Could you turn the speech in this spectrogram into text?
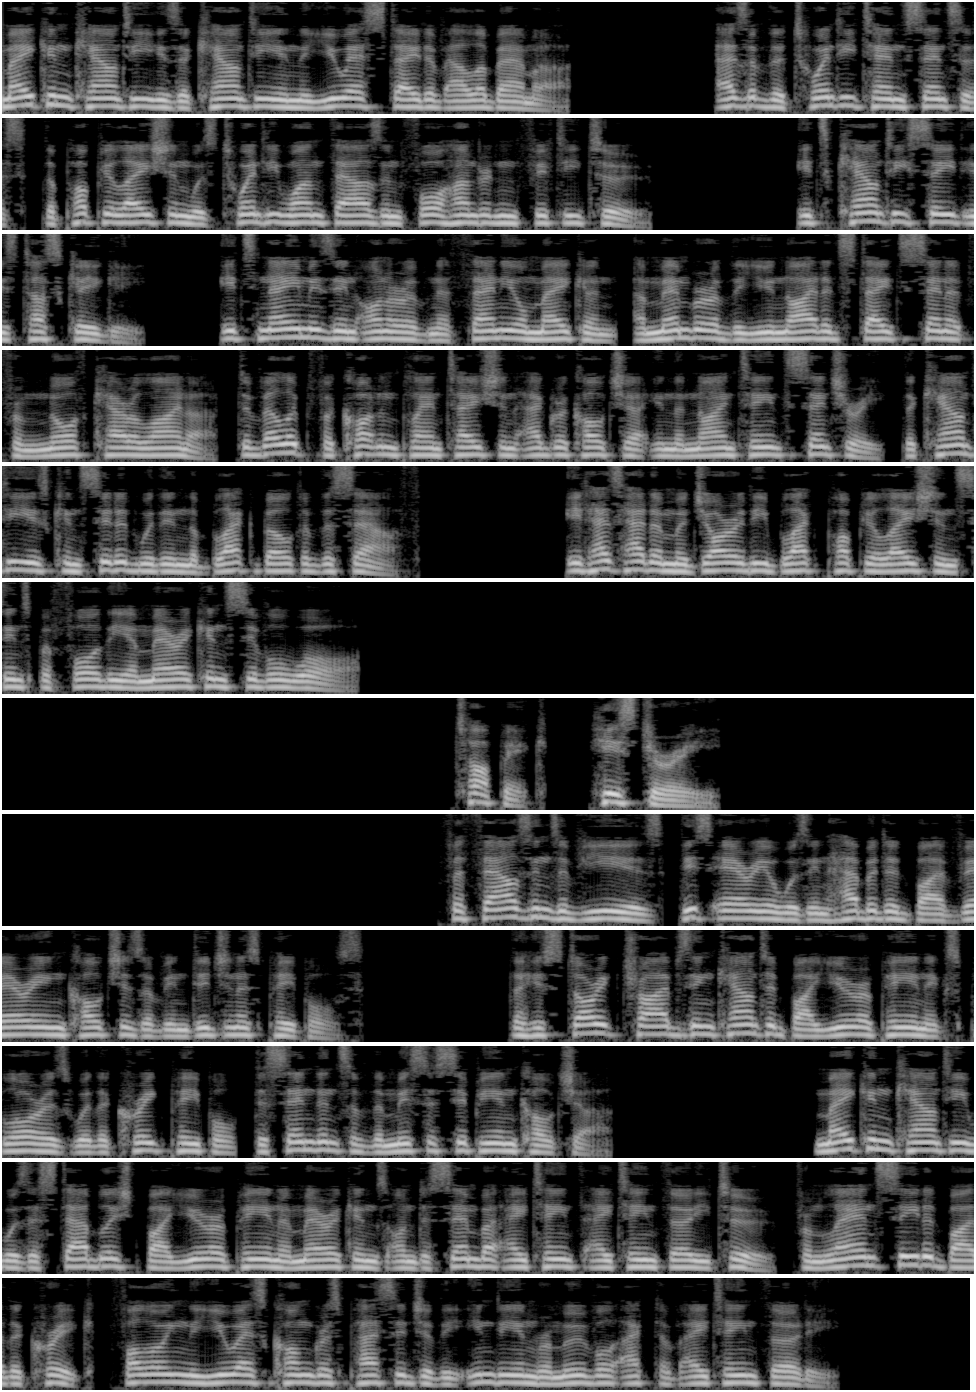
Macon County is a county in the U.S. state of Alabama. As of the 2010 census, the population was 21,452. Its county seat is Tuskegee. Its name is in honor of Nathaniel Macon, a member of the United States Senate from North Carolina, developed for cotton plantation agriculture in the 19th century. The county is considered within the Black Belt of the South. It has had a majority black population since before the American Civil War. History For thousands of years, this area was inhabited by varying cultures of indigenous peoples. The historic tribes encountered by European explorers were the Creek people, descendants of the Mississippian culture. Macon County was established by European Americans on December 18, 1832, from land ceded by the Creek, following the U.S. Congress passage of the Indian Removal Act of 1830.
